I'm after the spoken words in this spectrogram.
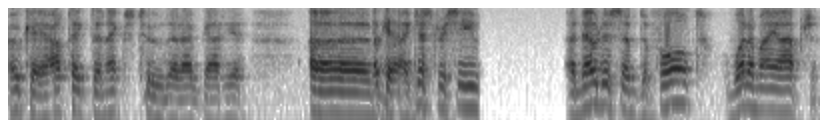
Okay, I'll take the next two that I've got here. Uh, okay. I just received a notice of default. What are my options?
